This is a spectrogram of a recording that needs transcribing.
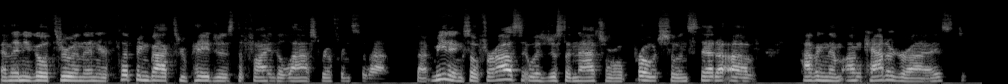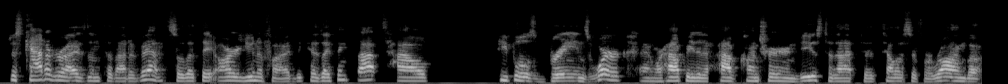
And then you go through and then you're flipping back through pages to find the last reference to that that meeting. So for us, it was just a natural approach. So instead of having them uncategorized, just categorize them to that event so that they are unified because I think that's how people's brains work. And we're happy to have contrarian views to that to tell us if we're wrong. But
